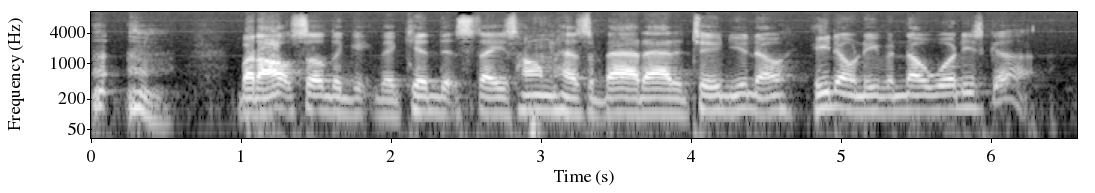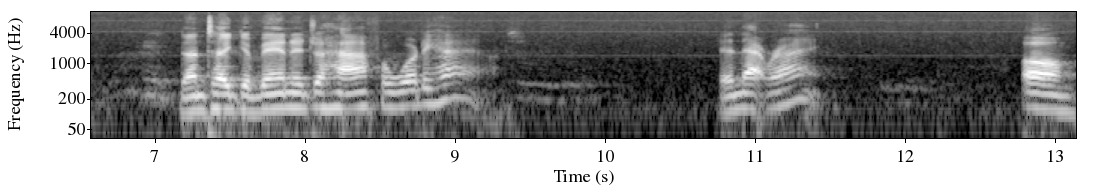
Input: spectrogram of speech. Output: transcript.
but also the, the kid that stays home has a bad attitude, you know, he don't even know what he's got. Doesn't take advantage of half of what he has. Isn't that right? Um,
